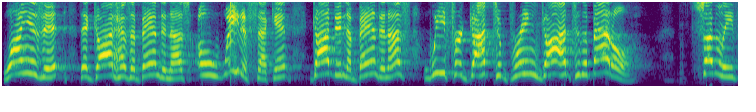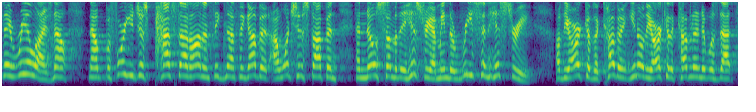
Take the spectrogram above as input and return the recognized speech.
Why is it that God has abandoned us? Oh, wait a second. God didn't abandon us. We forgot to bring God to the battle. Suddenly they realize. Now, now, before you just pass that on and think nothing of it, I want you to stop and, and know some of the history. I mean, the recent history of the Ark of the Covenant. You know, the Ark of the Covenant, it was that,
